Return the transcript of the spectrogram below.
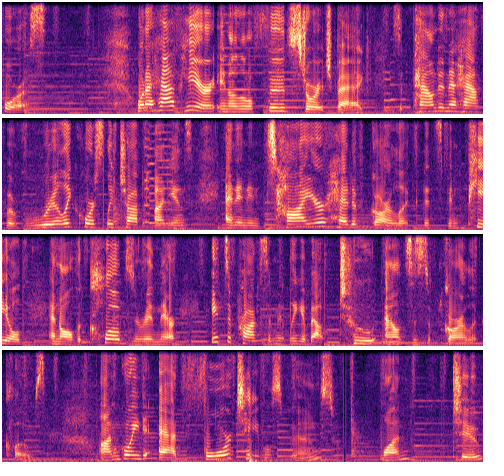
for us. What I have here in a little food storage bag is a pound and a half of really coarsely chopped onions and an entire head of garlic that's been peeled and all the cloves are in there. It's approximately about two ounces of garlic cloves. I'm going to add four tablespoons, one, two,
